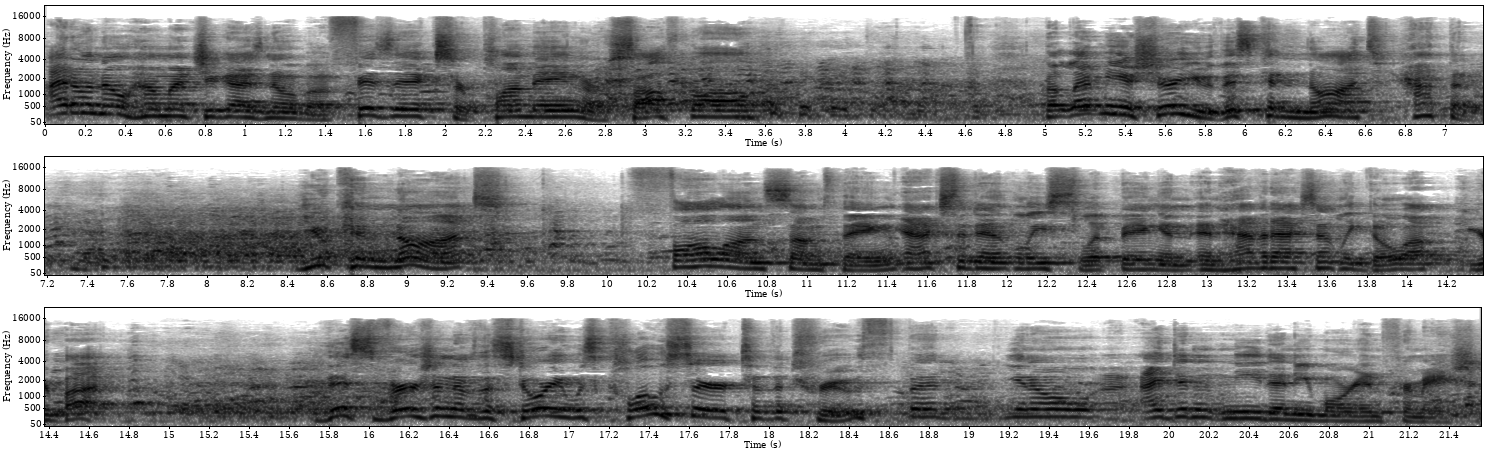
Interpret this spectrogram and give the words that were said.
I don't know how much you guys know about physics or plumbing or softball, but let me assure you, this cannot happen. You cannot fall on something, accidentally slipping, and, and have it accidentally go up your butt this version of the story was closer to the truth, but you know, I didn't need any more information.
